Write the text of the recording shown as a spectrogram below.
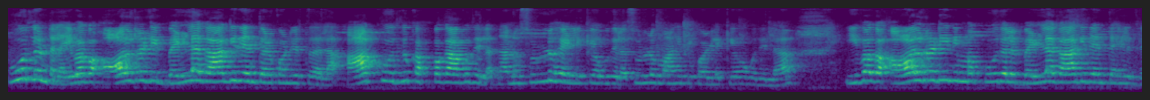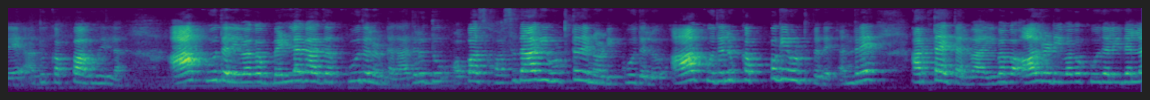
ಕೂದಲುಂಟಲ್ಲ ಇವಾಗ ಆಲ್ರೆಡಿ ಬೆಳ್ಳಗಾಗಿದೆ ಅಂತ ಹೇಳ್ಕೊಂಡಿರ್ತದಲ್ಲ, ಆ ಕೂದಲು ಕಪ್ಪಗಾಗೋದಿಲ್ಲ. ನಾನು ಸುಳ್ಳು ಹೇಳಲಿಕ್ಕೆ ಹೋಗೋದಿಲ್ಲ, ಸುಳ್ಳು ಮಾಹಿತಿ ಕೊಡಲಿಕ್ಕೆ ಹೋಗೋದಿಲ್ಲ. ಇವಾಗ ಆಲ್ರೆಡಿ ನಿಮ್ಮ ಕೂದಲು ಬೆಳ್ಳಗಾಗಿದೆ ಅಂತ ಹೇಳಿದರೆ ಅದು ಕಪ್ಪಾಗೋದಿಲ್ಲ. ಆ ಕೂದಲು ಇವಾಗ ಬೆಳ್ಳಗಾದ ಕೂದಲು ಉಂಟಲ್ಲ, ಅದರದ್ದು ವಾಪಸ್ ಹೊಸದಾಗಿ ಹುಟ್ಟುತ್ತದೆ ನೋಡಿ ಕೂದಲು. ಆ ಕೂದಲು ಕಪ್ಪಗೆ ಹುಟ್ಟುತ್ತದೆ ಅಂದರೆ ಅರ್ಥ ಆಯ್ತಲ್ವಾ? ಇವಾಗ ಆಲ್ರೆಡಿ ಇವಾಗ ಕೂದಲು ಇದೆಲ್ಲ,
